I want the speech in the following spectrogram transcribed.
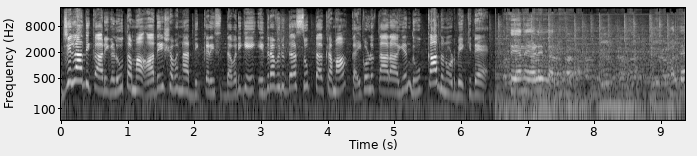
ಜಿಲ್ಲಾಧಿಕಾರಿಗಳು ತಮ್ಮ ಆದೇಶವನ್ನ ಧಿಕ್ಕರಿಸಿದ್ದವರಿಗೆ ಇದರ ವಿರುದ್ಧ ಸೂಕ್ತ ಕ್ರಮ ಕೈಗೊಳ್ಳುತ್ತಾರಾ ಎಂದು ಕಾದು ನೋಡಬೇಕಿದೆ. ಏನು ಹೇಳಿಲ್ಲ? ಮತ್ತೆ?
